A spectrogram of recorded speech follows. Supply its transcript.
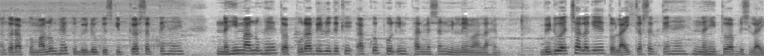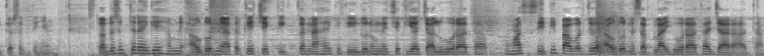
अगर आपको मालूम है तो वीडियो को स्किप कर सकते हैं। नहीं मालूम है तो आप पूरा वीडियो देखें, आपको फुल इन्फॉर्मेशन मिलने वाला है। वीडियो अच्छा लगे तो लाइक कर सकते हैं, नहीं तो आप डिसलाइक कर सकते हैं। तो आप देख सकते रहेंगे, हमने आउटडोर में आकर के चेक करना है, क्योंकि इंडोर में हमने चेक किया, चालू हो रहा था। वहाँ से सीपी पावर जो है आउटडोर में सप्लाई हो रहा था, जा रहा था।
